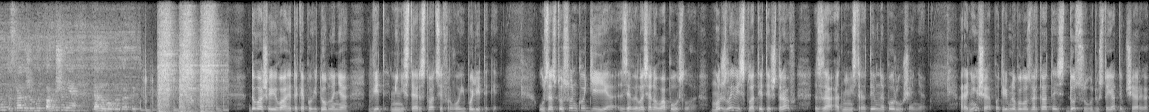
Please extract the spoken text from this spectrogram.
Тобто зразу ж будуть порушення в даному випадку. До вашої уваги таке повідомлення від Міністерства цифрової політики. У застосунку Дія з'явилася нова послуга можливість сплатити штраф за адміністративне порушення. Раніше потрібно було звертатись до суду, стояти в чергах,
